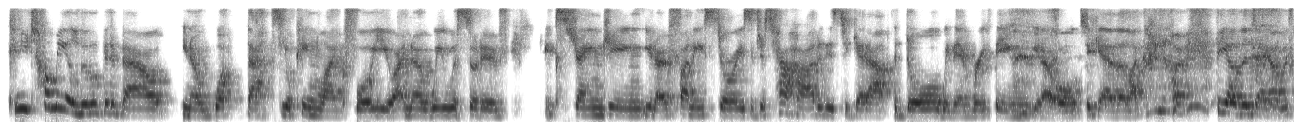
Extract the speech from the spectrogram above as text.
Can you tell me a little bit about, you know, what that's looking like for you? I know we were sort of exchanging, you know, funny stories of just how hard it is to get out the door with everything, you know, all together. Like I know the other day I was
